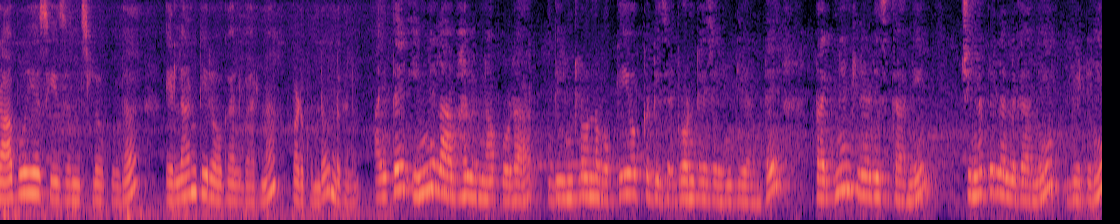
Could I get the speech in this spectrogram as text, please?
రాబోయే సీజన్స్లో కూడా ఎలాంటి రోగాల బారిన పడకుండా ఉండగలం. అయితే ఇన్ని లాభాలు ఉన్నా కూడా దీంట్లో ఉన్న ఒకే ఒక్క డిసడ్వాంటేజ్ ఏంటి అంటే ప్రెగ్నెంట్ లేడీస్ కానీ చిన్నపిల్లలు కానీ వీటిని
